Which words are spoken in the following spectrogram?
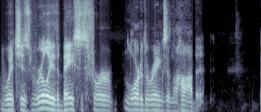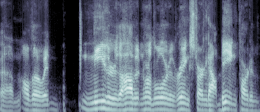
which is really the basis for Lord of the Rings and The Hobbit. Um, although it neither The Hobbit nor The Lord of the Rings started out being part of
